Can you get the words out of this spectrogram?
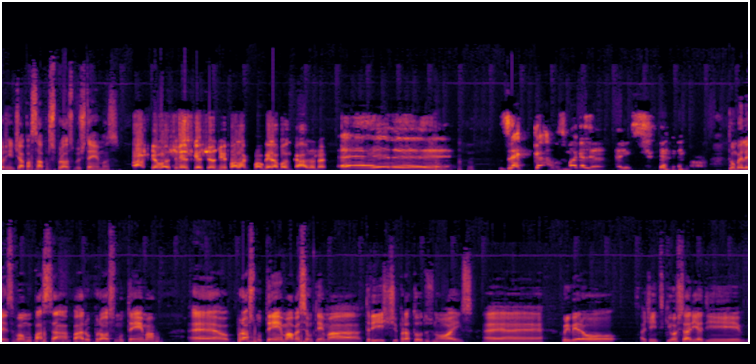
Pra gente já passar pros próximos temas. Acho que você esqueceu de falar com alguém na bancada, né? É ele! Zé Carlos Magalhães. então, beleza, vamos passar para o próximo tema. É, o próximo tema vai ser um tema triste para todos nós. É, primeiro, a gente que gostaria de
